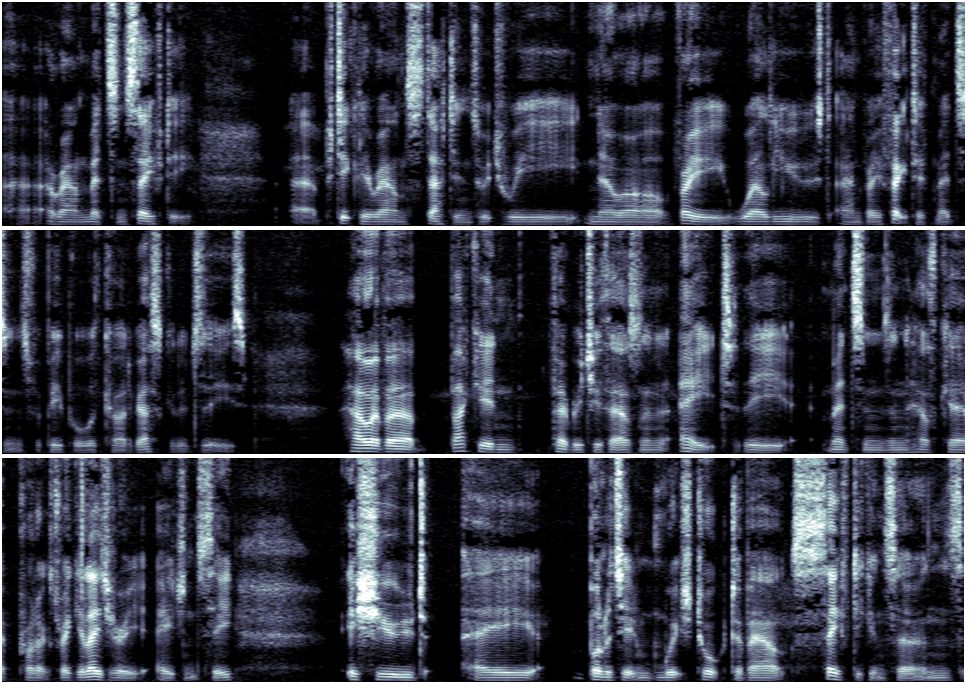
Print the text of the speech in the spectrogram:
uh, around medicine safety, uh, particularly around statins, which we know are very well used and very effective medicines for people with cardiovascular disease. However, back in February 2008, the Medicines and Healthcare Products Regulatory Agency issued a bulletin which talked about safety concerns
